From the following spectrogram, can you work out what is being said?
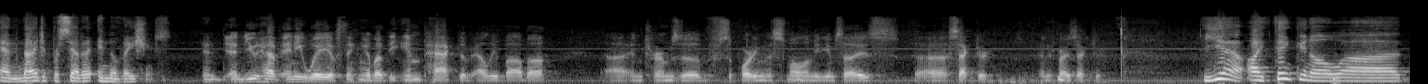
and 90% of innovations. And, and do you have any way of thinking about the impact of Alibaba uh, in terms of supporting the small and medium-sized uh, sector, enterprise sector? Yeah, I think, you know, uh,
